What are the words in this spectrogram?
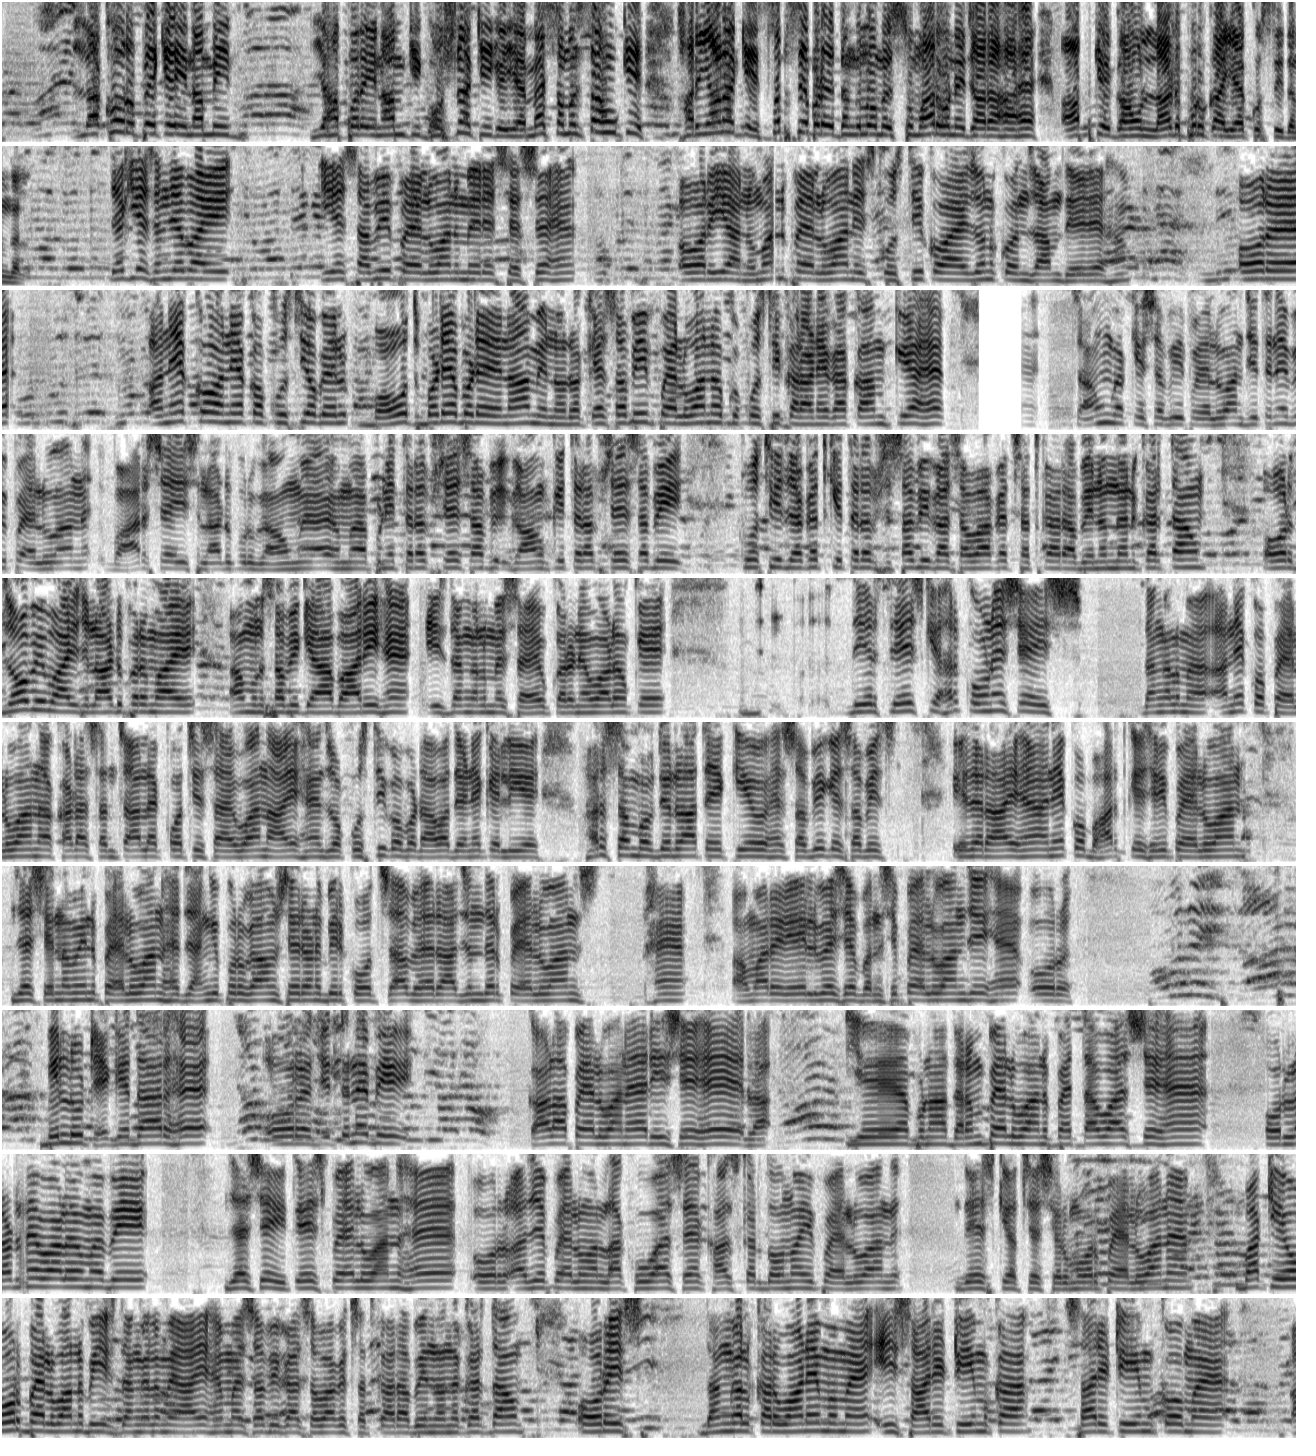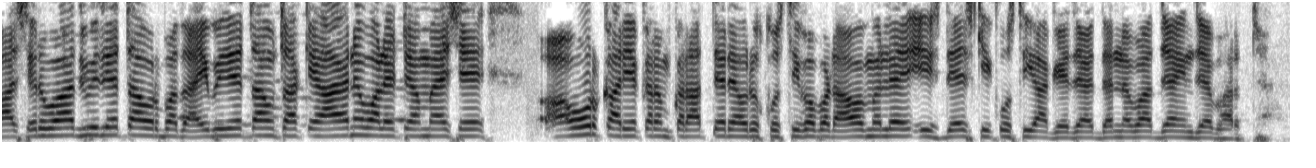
लाखों रुपए के इनामी यहाँ पर इनाम की घोषणा की गई है। मैं समझता हूँ कि हरियाणा के सबसे बड़े दंगलों में शुमार होने जा रहा है आपके गाँव लाडपुर का यह कुश्ती दंगल। देखिए संजय भाई ये सभी पहलवान मेरे शिष्य हैं। और ये हनुमान पहलवान इस कुश्ती को आयोजन को अंजाम दे रहे हैं। और अनेकों अनेकों कुश्तियों के बहुत बड़े बड़े इनाम इन्होंने रखे सभी पहलवानों को कुश्ती कराने का काम किया है। चाहूँगा कि सभी पहलवान, जितने भी पहलवान बाहर से इस लाडपुर गाँव में आए मैं अपनी तरफ़ से सभी, गाँव की तरफ़ से सभी कुश्ती जगत की तरफ़ से सभी का स्वागत, सत्कार, अभिनंदन करता हूँ। और जो भी भाई इस लाडपुर में आए, हम उन सभी के आभारी हैं। इस दंगल में सहयोग करने वालों के देश देश के हर कोने से इस दंगल में अनेकों पहलवान, अखाड़ा संचालक, कोची साहिबान आए हैं जो कुश्ती को बढ़ावा देने के लिए हर संभव दिन रात एक किए हुए हैं। सभी के सभी इधर आए हैं। अनेकों भारत के श्री पहलवान, जैसे नवीन पहलवान है, जहांगीरपुर गाँव से रणबीर कोच साहब है, राजेंद्र पहलवान हैं, हमारे रेलवे से बंसी पहलवान जी हैं और बिल्लू ठेकेदार है और जितने भी काला पहलवान है से है ये अपना धर्म पहलवान पैतावास से हैं और लड़ने वालों में भी जैसे हितेश पहलवान है और अजय पहलवान, लाखूवास है, खासकर दोनों ही पहलवान देश के अच्छे सिरमौर पहलवान हैं। बाकी और पहलवान भी इस दंगल में आए हैं, मैं सभी का स्वागत, सत्कार, अभिनंदन करता हूँ। और इस दंगल करवाने में मैं इस सारी टीम का, सारी टीम को मैं आशीर्वाद भी देता और बधाई भी देता हूँ ताकि आने वाले टाइम ऐसे और कार्यक्रम कराते रहे और कुश्ती को बढ़ावा मिले। इस देश की कुश्ती आगे जाए। धन्यवाद। जय हिंद, जय भारत।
